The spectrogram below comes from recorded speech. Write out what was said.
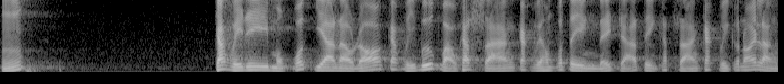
ừ? các vị đi một quốc gia nào đó, các vị bước vào khách sạn, các vị không có tiền để trả tiền khách sạn các vị có nói rằng,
